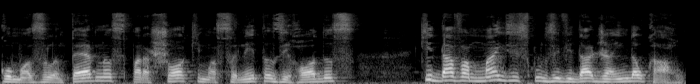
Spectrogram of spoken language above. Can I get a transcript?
como as lanternas, para-choque, maçanetas e rodas, que dava mais exclusividade ainda ao carro.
